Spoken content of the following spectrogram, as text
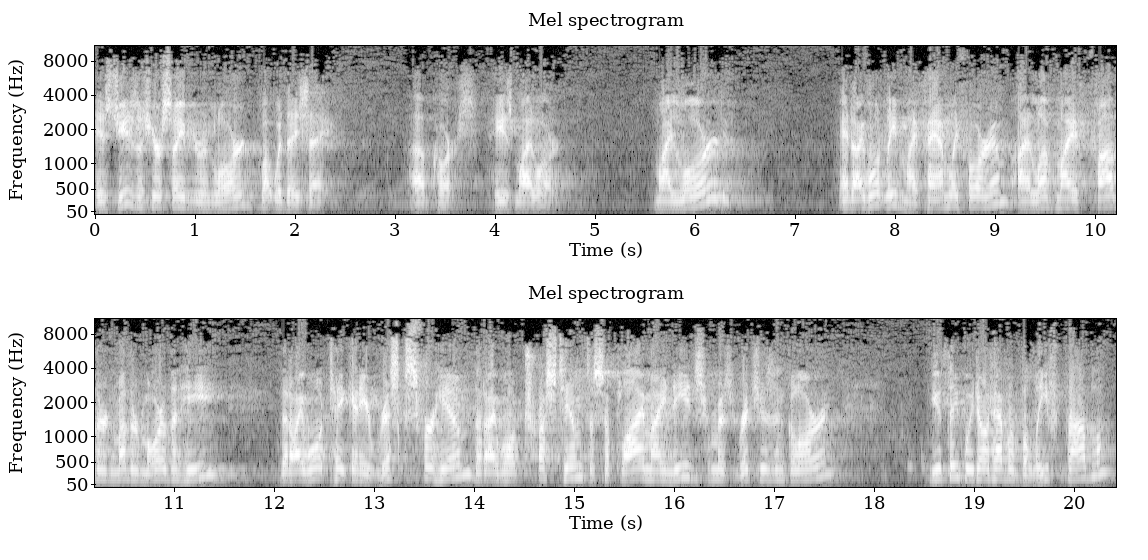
is Jesus your Savior and Lord? What would they say? Of course. He's my Lord. My Lord? And I won't leave my family for Him. I love my father and mother more than He. That I won't take any risks for Him. That I won't trust Him to supply my needs from His riches and glory. You think we don't have a belief problem?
